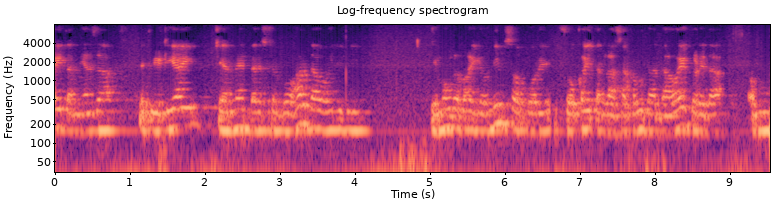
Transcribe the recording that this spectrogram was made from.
آی تر مینځه، د پي ټي آی چیرمین بریسټر ګوهر دا ویلي دي چې مونږ به یو نیم سوه پورې څوکۍ تر لاسه کوو دا دعوه یې کړې ده او مونږ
